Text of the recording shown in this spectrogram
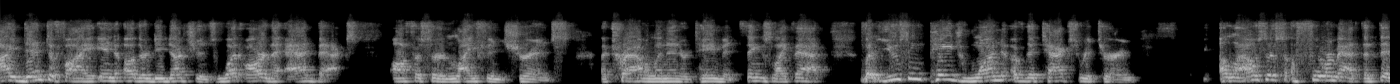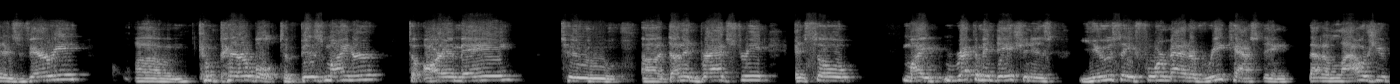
identify in other deductions what are the add backs, officer life insurance, a travel and entertainment, things like that. But using page one of the tax return allows us a format that then is very um, comparable to BizMiner, to RMA, to uh, Dun and Bradstreet. And so my recommendation is use a format of recasting that allows you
